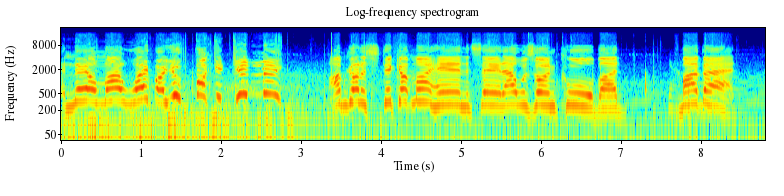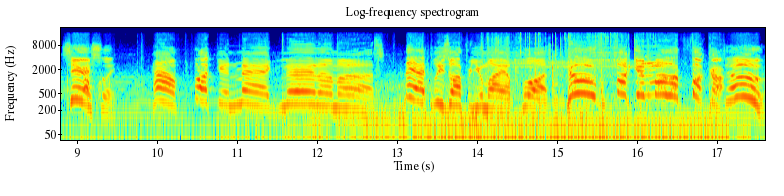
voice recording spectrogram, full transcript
and nail my wife? Are you fucking kidding me? I'm gonna stick up my hand and say that was uncool, bud. My bad. Seriously. How fucking magnanimous! May I please offer you my applause? You fucking motherfucker! Dude!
